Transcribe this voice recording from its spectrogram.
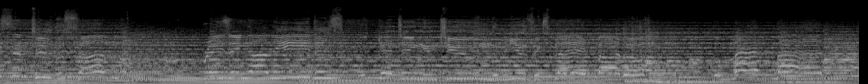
faces into the sun. Praising our leaders, we're getting in tune. The music's played by the, the madman.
